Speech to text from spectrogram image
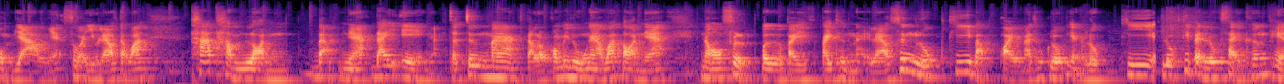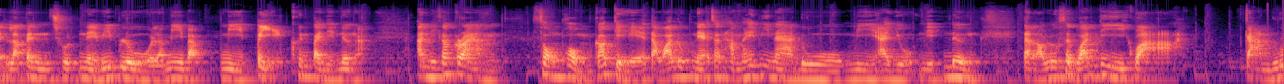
ผมยาวเนี้ยสวยอยู่แล้วแต่ว่าถ้าทำลอน แบบเนี้ยได้เองอะจะจึ้งมากแต่เราก็ไม่รู้ไงว่าตอนเนี้ยน้องฝึกปือไปไปถึงไหนแล้ว ซึ่งลุคที่แบบปล่อยมาทุกลุคอย่างลุคที่ลุคที่เป็นลุคใส่เครื่องเพชรแล้วเป็นชุด navy blue แล้วมีแบบมีปีกขึ้นไปนิดนึงอะอันนี้ก็แกรมทรงผมก็เก๋แต่ว่าลุคเนี้ยจะทำให้วีนาดูมีอายุนิดนึง แต่เรารู้สึกว่าดีกว่า การร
